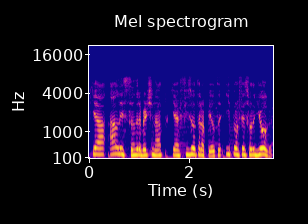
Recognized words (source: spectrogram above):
que é a Alessandra Bertinato, que é fisioterapeuta e professora de yoga.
